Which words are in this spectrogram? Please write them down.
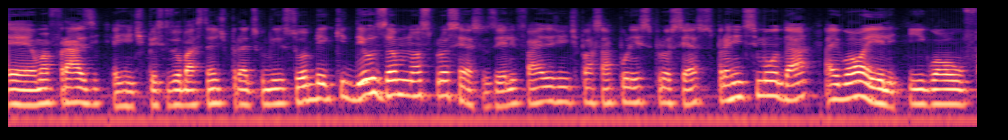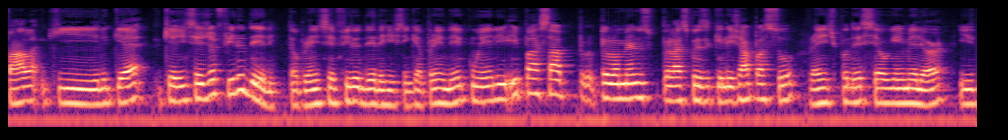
é uma frase que a gente pesquisou bastante para descobrir sobre que Deus ama nossos processos. Ele faz a gente passar por esses processos para a gente se moldar a igual a Ele. E igual fala que Ele quer que a gente seja filho dele. Então, para a gente ser filho dele, a gente tem que aprender com Ele e passar pelo menos pelas coisas que Ele já passou para a gente poder ser alguém melhor e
